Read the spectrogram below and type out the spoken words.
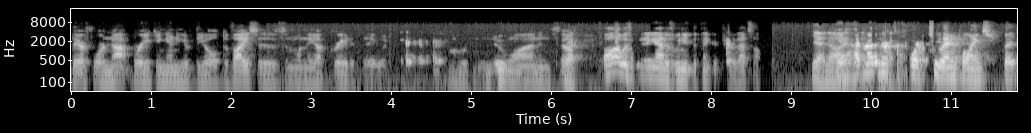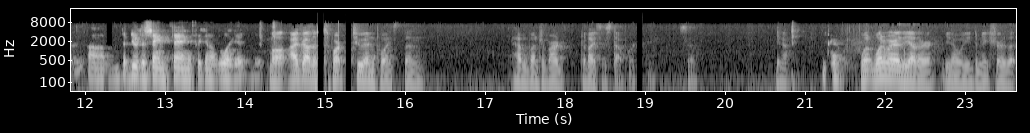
therefore not breaking any of the old devices. And when they upgraded, they would move to the new one. And so Right. all I was getting at is we need to think it through. That's all. Yeah, no. Yeah, I, I'd rather not okay. support two endpoints, but, um, but do the same thing if we can avoid it. Well, I'd rather support two endpoints than have a bunch of our devices stop working. So, you know, Okay. one, one way or the other, you know, we need to make sure that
